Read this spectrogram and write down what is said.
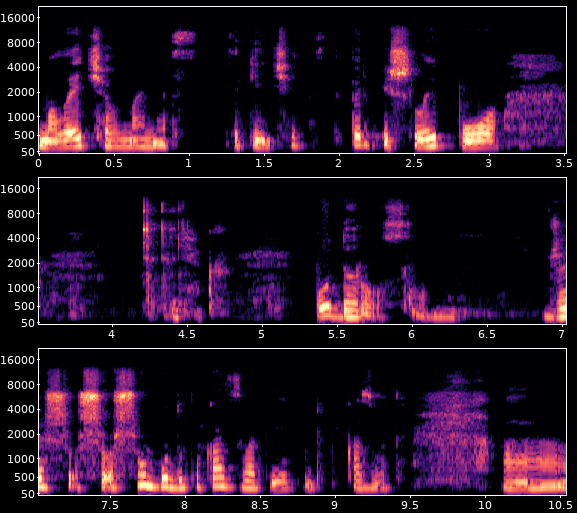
Малеча в мене закінчилась. Тепер пішли по, як, по дорослому. Вже що, що, що буду показувати, як буду показувати. А,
